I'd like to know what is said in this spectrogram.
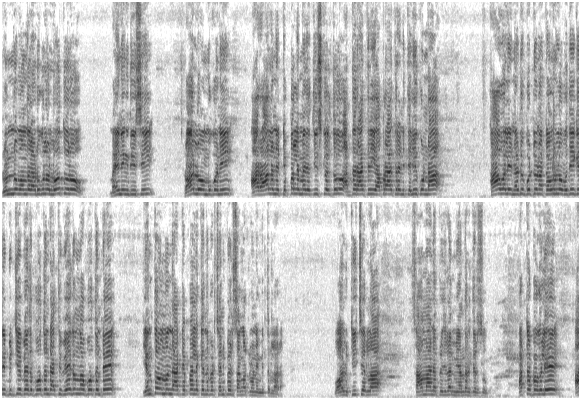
రెండు వందల అడుగుల లోతులో మైనింగ్ తీసి రాళ్ళు అమ్ముకొని ఆ రాళ్ళని టిప్పర్ల మీద తీసుకెళ్తూ అర్ధరాత్రి అపరాత్రి అని తెలియకుండా కావలి నడుబొడ్డున టౌన్లో ఉదయగిరి బ్రిడ్జి మీద పోతుంటే అతి వేగంగా పోతుంటే ఎంతోమంది ఆ టిప్పర్ల కింద పెట్టి చనిపోయిన సంఘటనలు ఉన్నాయి మిత్రులారా. వాళ్ళు టీచర్ల సామాన్య ప్రజల మీ అందరికి తెలుసు. పట్టపగులి ఆ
